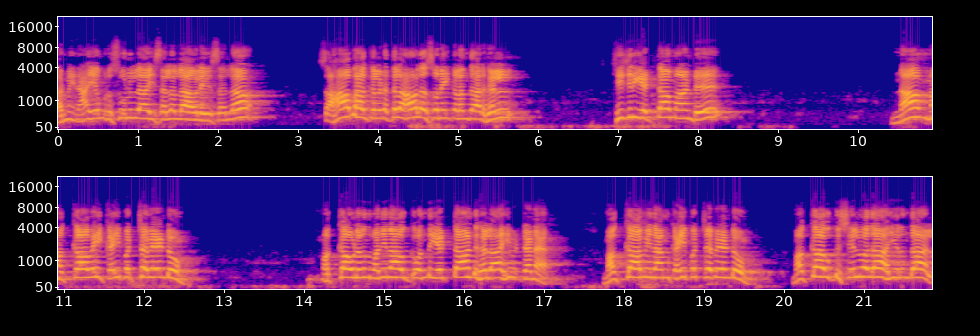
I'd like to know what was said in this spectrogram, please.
அருமை நாயம் ரசூலுல்லாஹி சல்லல்லா அலே செல்லம் சஹாபாக்களிடத்தில் ஆலோசனை கலந்தார்கள். ஹிஜ்ரி எட்டாம் ஆண்டு நாம் மக்காவை கைப்பற்ற வேண்டும். மக்காவிலிருந்து மதினாவுக்கு வந்து எட்டு ஆண்டுகள் ஆகிவிட்டன. மக்காவை நாம் கைப்பற்ற வேண்டும். மக்காவுக்கு செல்வதாக இருந்தால்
